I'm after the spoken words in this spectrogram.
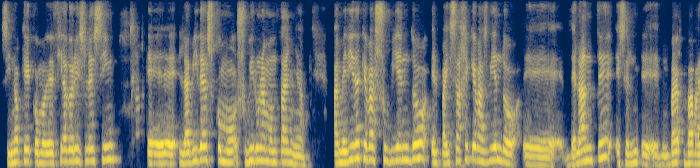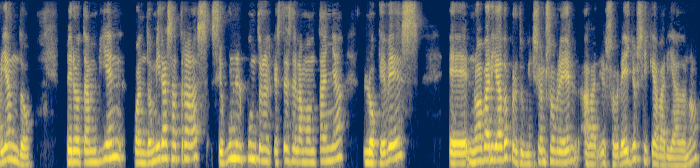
sino que, como decía Doris Lessing, eh, la vida es como subir una montaña. A medida que vas subiendo, el paisaje que vas viendo eh, delante va variando, pero también cuando miras atrás, según el punto en el que estés de la montaña, lo que ves eh, no ha variado, pero tu visión sobre, él, sobre ello sí que ha variado. ¿no?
